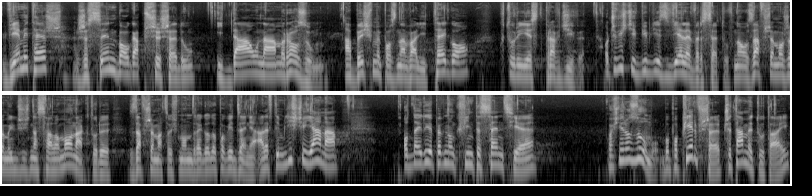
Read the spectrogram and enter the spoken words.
Wiemy też, że Syn Boga przyszedł i dał nam rozum, abyśmy poznawali tego, który jest prawdziwy. Oczywiście w Biblii jest wiele wersetów. No, zawsze możemy liczyć na Salomona, który zawsze ma coś mądrego do powiedzenia, ale w tym liście Jana odnajduje pewną kwintesencję właśnie rozumu. Bo po pierwsze, czytamy tutaj,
